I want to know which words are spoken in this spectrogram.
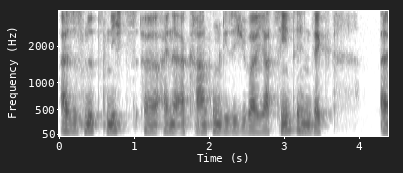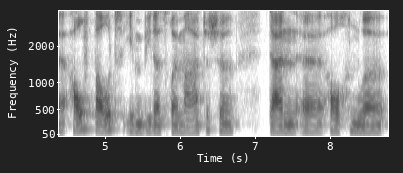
Also es nützt nichts, äh, eine Erkrankung, die sich über Jahrzehnte hinweg äh, aufbaut, eben wie das Rheumatische, dann auch nur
